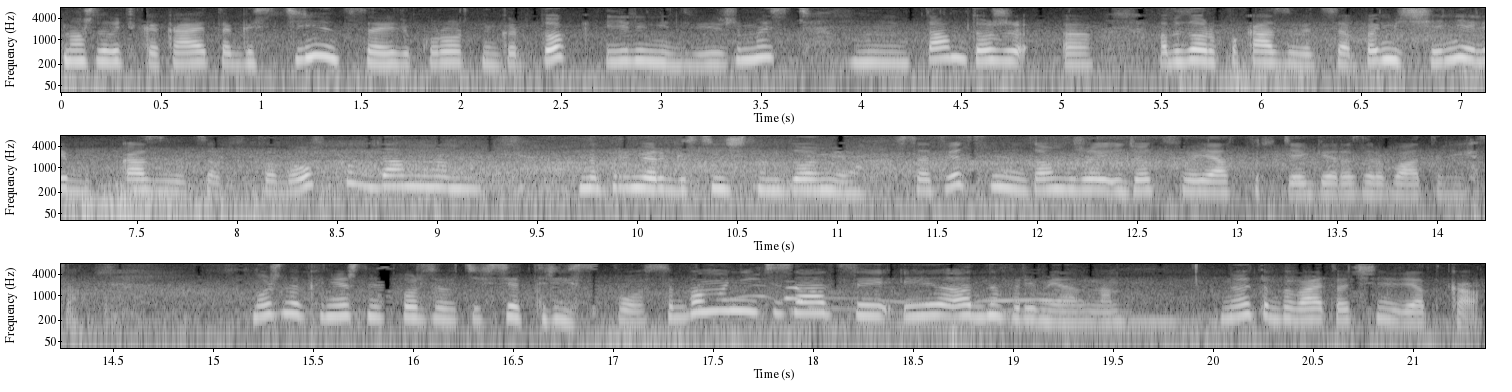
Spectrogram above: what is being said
может быть какая-то гостиница или курортный городок или недвижимость. Там тоже э, обзор показывается помещение, либо показывается обстановка в данном, например, гостиничном доме. Соответственно, там уже идет своя стратегия разрабатывается. Можно, конечно, использовать и все три способа монетизации и одновременно но это бывает очень редко.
